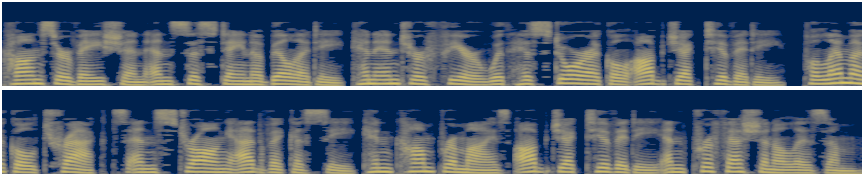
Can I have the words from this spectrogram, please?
conservation and sustainability can interfere with historical objectivity, polemical tracts and strong advocacy can compromise objectivity and professionalism.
